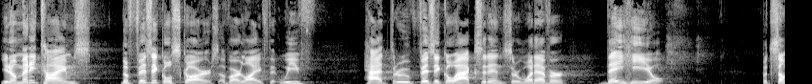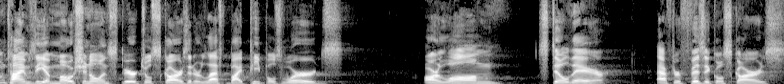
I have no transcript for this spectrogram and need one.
You know, many times the physical scars of our life that we've had through physical accidents or whatever, they heal. But sometimes the emotional and spiritual scars that are left by people's words are long still there after physical scars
